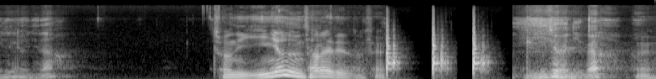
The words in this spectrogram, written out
1년이나? 저는 2년은 살아야 된다고 생각. 2년이나? 네.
